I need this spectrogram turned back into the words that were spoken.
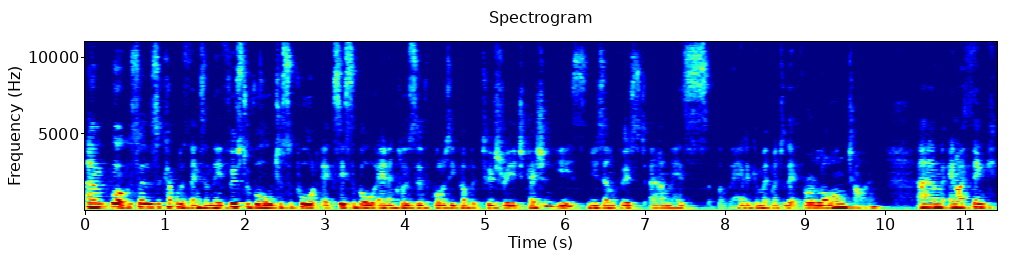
Um, well, so there's a couple of things in there. First of all, to support accessible and inclusive quality public tertiary education. Yes, New Zealand First um, has had a commitment to that for a long time. Um, and I think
